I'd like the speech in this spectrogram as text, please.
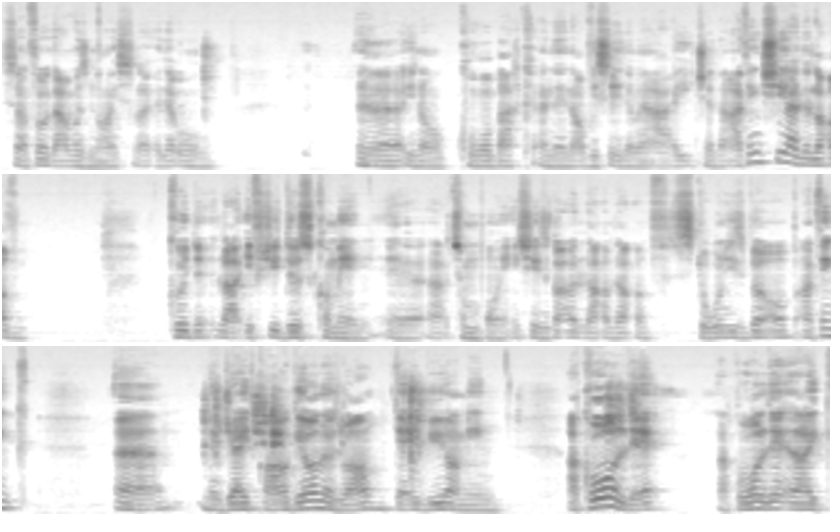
So I thought that was nice, like a little, uh, you know, callback, and then obviously they went at each other. I think she had a lot of good, like if she does come in uh, at some point, she's got a lot of lot of stories built up. I think um, the Jade Cargill as well debut. I mean, I called it. I called it like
